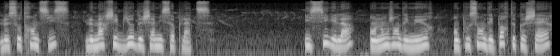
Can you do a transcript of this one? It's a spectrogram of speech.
le Saut 36, le marché bio de Chamissoplatz. Ici et là, en longeant des murs, en poussant des portes cochères,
